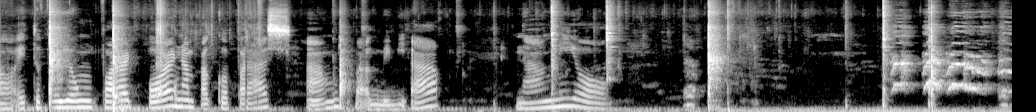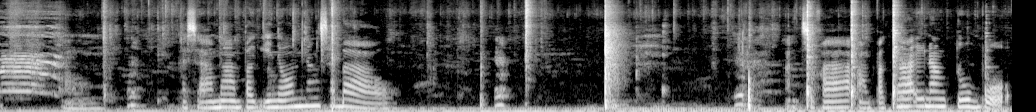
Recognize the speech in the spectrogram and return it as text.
Oh, ito po yung part 4 ng pagkopras, ang pagbibiak ng niyog. Oh, kasama ang pag-inom ng sabaw. At saka ang pagkain ng tubo.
